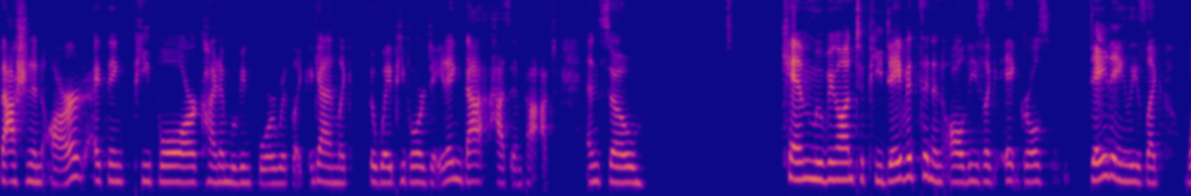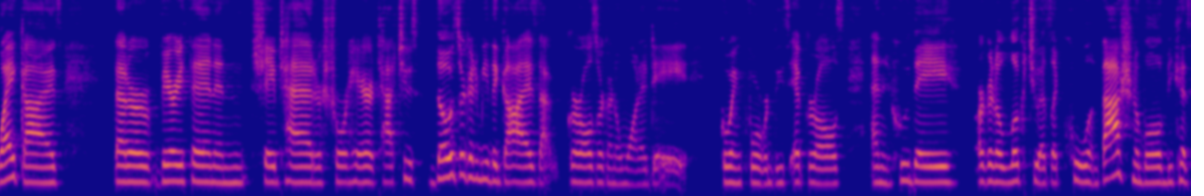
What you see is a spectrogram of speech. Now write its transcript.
fashion and art, I think people are kind of moving forward with like again like the way people are dating that has impact. And so Kim moving on to Pete Davidson and all these like it girls dating these like white guys that are very thin and shaved head or short hair, tattoos. Those are going to be the guys that girls are going to want to date going forward these it girls and who they are going to look to as like cool and fashionable because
